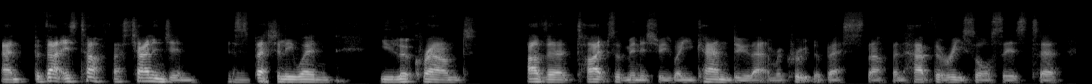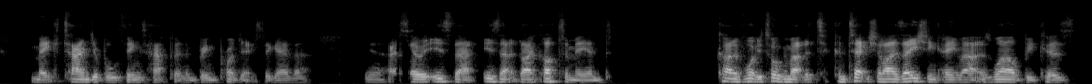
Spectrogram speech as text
And but that is tough. That's challenging Mm. especially when you look around other types of ministries where you can do that and recruit the best stuff and have the resources to make tangible things happen and bring projects together yeah so it is that is that dichotomy and kind of what you're talking about the t- contextualization came out as well because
